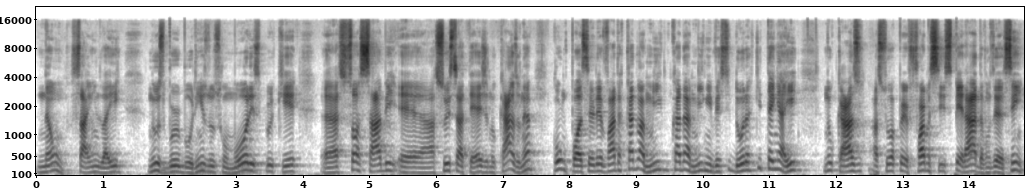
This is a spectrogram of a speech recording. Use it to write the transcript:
não saindo aí nos burburinhos, nos rumores, porque é, só sabe é, a sua estratégia no caso, né, como pode ser levada cada amigo, cada amiga investidora que tem aí no caso, a sua performance esperada, vamos dizer assim,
